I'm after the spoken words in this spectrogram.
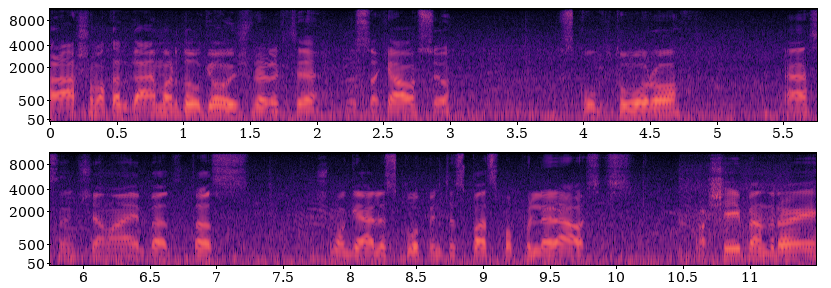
Rašoma, kad galima ir daugiau išvelgti visokiausių skulptūrų esant šiandien, bet tas žmogelis klūpintis pats populiariausias. O šiaip bendrai,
